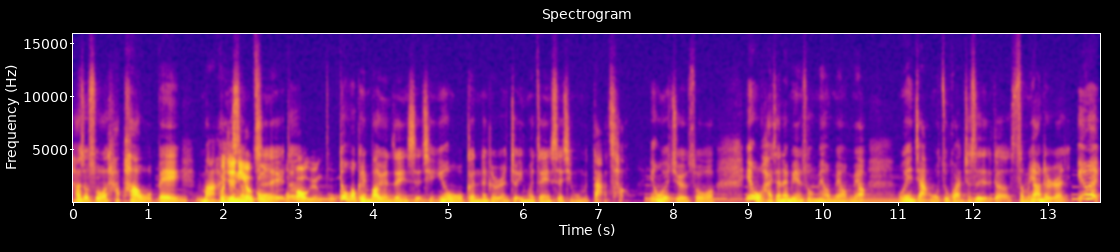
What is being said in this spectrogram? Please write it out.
他就说他怕我被骂，我记得你有跟我之类的我。抱怨过，对，我跟你抱怨这件事情，因为我跟那个人就因为这件事情我们大吵，因为我会觉得说，因为我还在那边说没有没有没有，我跟你讲，我主管就是个什么样的人，因为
